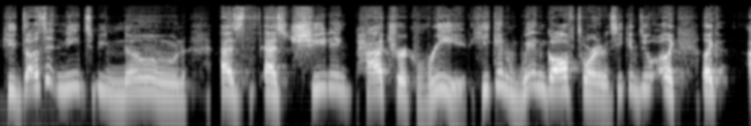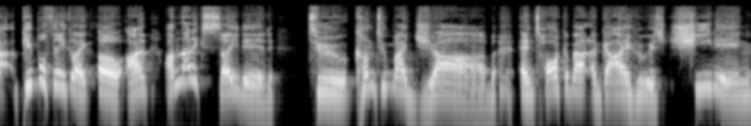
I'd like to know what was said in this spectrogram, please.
He doesn't need to be known as as cheating Patrick Reed. He can win golf tournaments. He can do like like uh, people think like, "Oh, I'm I'm not excited to come to my job and talk about a guy who is cheating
